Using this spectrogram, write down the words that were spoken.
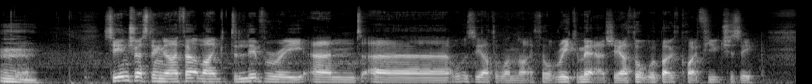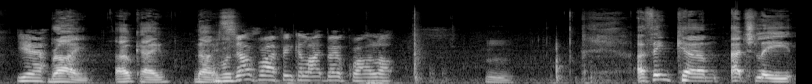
lot. See, interestingly, I felt like Delivery and uh, what was the other one that I thought Recommit. Actually, I thought were both quite futuresy. Yeah, Right. Okay. But Nice. that's why I think I like both quite a lot. Hmm. I think um, actually.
